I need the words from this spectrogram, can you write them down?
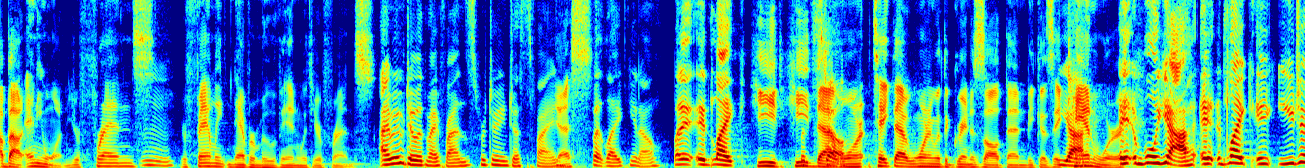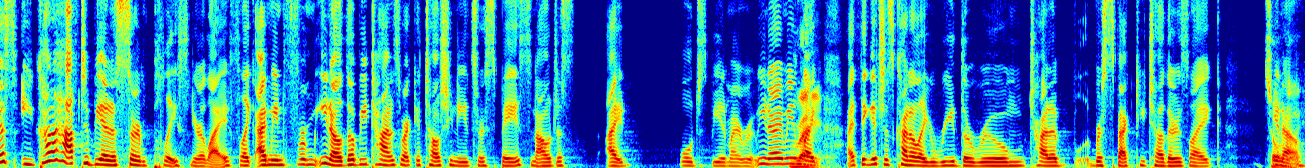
About anyone. Your friends, Mm. your family, never move in with your friends. I moved in with my friends. We're doing just fine. Yes? But like, you know, but it, it like Heed heed that still. warn take that warning with a grain of salt then because it yeah. can work. It, well, yeah. It like it, you just you kind of have to be at a certain place in your life. Like, I mean, from you know, there'll be times where I could tell she needs her space, and I'll just I will just be in my room. You know what I mean? Like, I think it's just kind of like read the room, try to respect each other's like, you know,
